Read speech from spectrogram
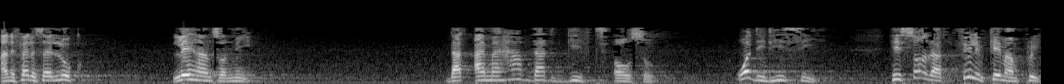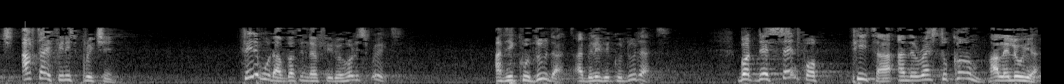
And the fellow said, Look, lay hands on me, that I might have that gift also. What did he see? He saw that Philip came and preached. After he finished preaching, Philip would have gotten them filled with the Holy Spirit. And he could do that. I believe he could do that. But they sent for Peter and the rest to come. Hallelujah.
